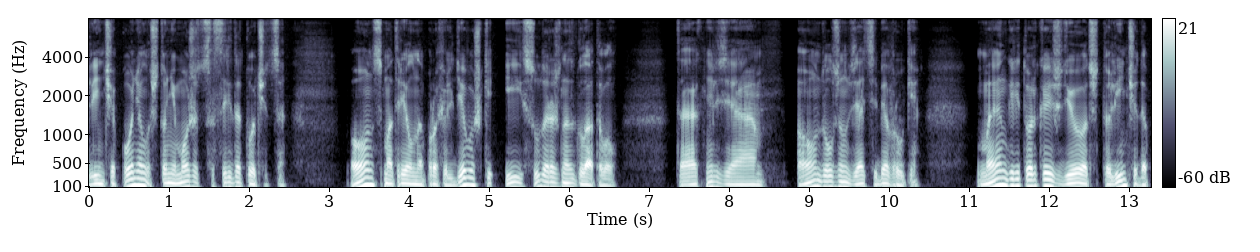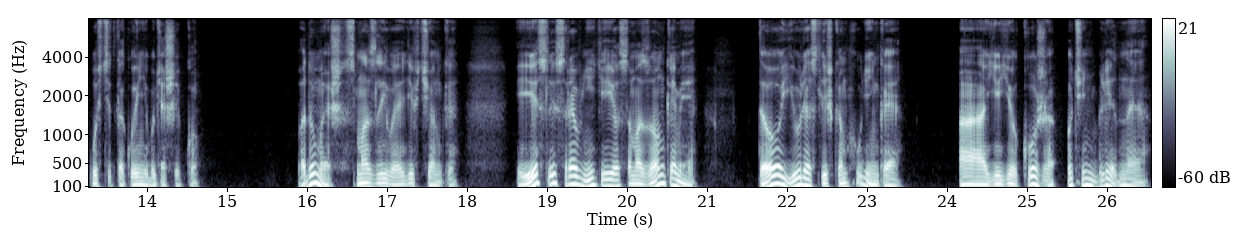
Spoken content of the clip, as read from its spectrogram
Линча понял, что не может сосредоточиться. Он смотрел на профиль девушки и судорожно сглатывал. «Так нельзя. Он должен взять себя в руки». Мэнгри только и ждет, что Линча допустит какую-нибудь ошибку. Подумаешь, смазливая девчонка. Если сравнить ее с амазонками, то Юля слишком худенькая, а ее кожа очень бледная.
